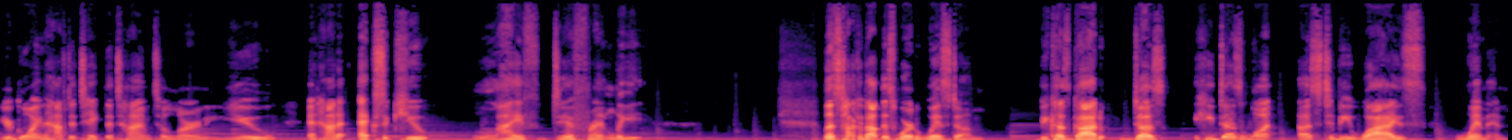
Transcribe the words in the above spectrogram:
you're going to have to take the time to learn you and how to execute life differently. Let's talk about this word wisdom because God does he does want us to be wise women.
